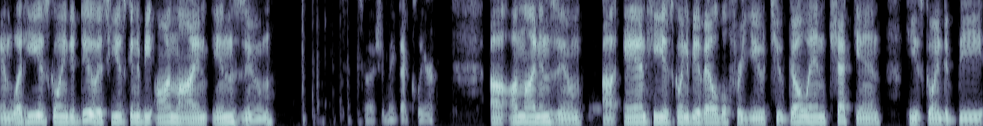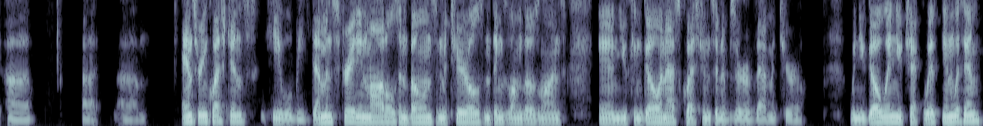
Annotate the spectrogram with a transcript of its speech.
And what he is going to do is he is going to be online in Zoom. So I should make that clear. Uh, online in Zoom. Uh, and he is going to be available for you to go in, check in. He's going to be uh, uh um, answering questions. He will be demonstrating models and bones and materials and things along those lines. And you can go and ask questions and observe that material. When you go in, you check with, in with him,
